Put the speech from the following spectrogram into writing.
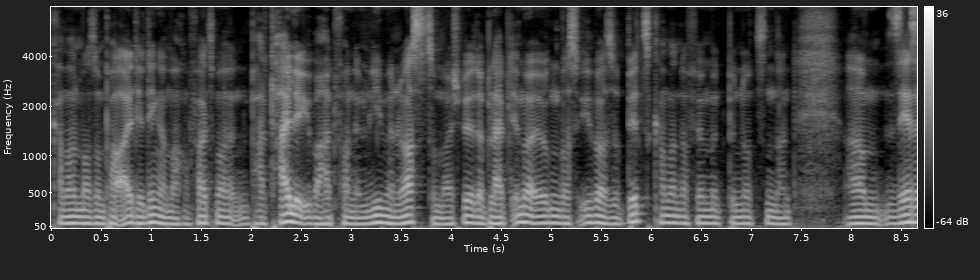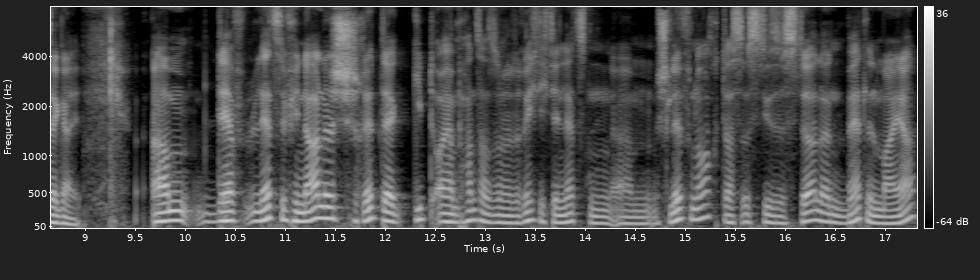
Kann man mal so ein paar alte Dinger machen. Falls man ein paar Teile über hat von einem Lehman Rust zum Beispiel, da bleibt immer irgendwas über. So Bits kann man dafür mit benutzen. Dann ähm, sehr, sehr geil. Ähm, der letzte finale Schritt, der gibt eurem Panzer so richtig den letzten ähm, Schliff noch. Das ist dieses Sterling Battlemire.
